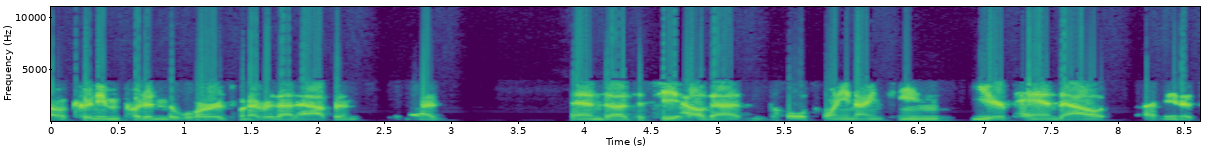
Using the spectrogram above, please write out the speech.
I couldn't even put it into words whenever that happened. I, and uh, to see how that whole 2019 year panned out, I mean, it's.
